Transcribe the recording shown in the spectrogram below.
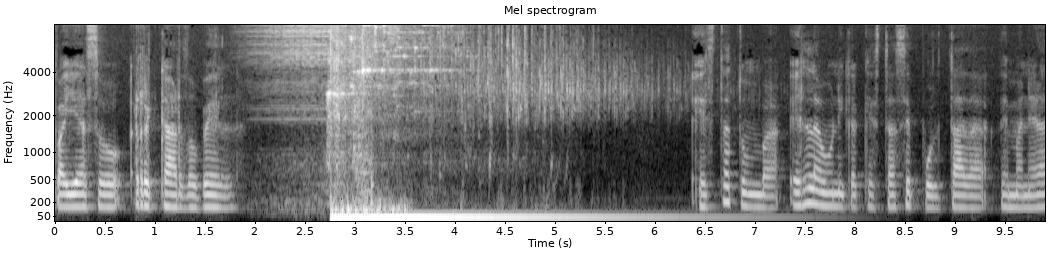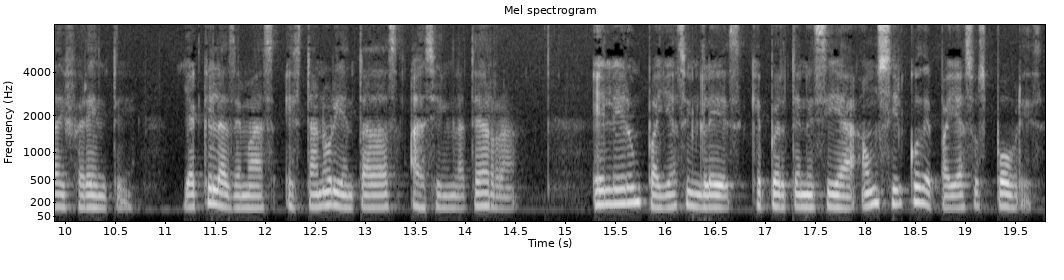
Payaso Ricardo Bell Esta tumba es la única que está sepultada de manera diferente, ya que las demás están orientadas hacia Inglaterra. Él era un payaso inglés que pertenecía a un circo de payasos pobres,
